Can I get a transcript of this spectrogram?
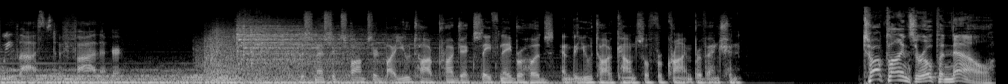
we lost a father. This message sponsored by Utah Project Safe Neighborhoods and the Utah Council for Crime Prevention. Talk lines are open now.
